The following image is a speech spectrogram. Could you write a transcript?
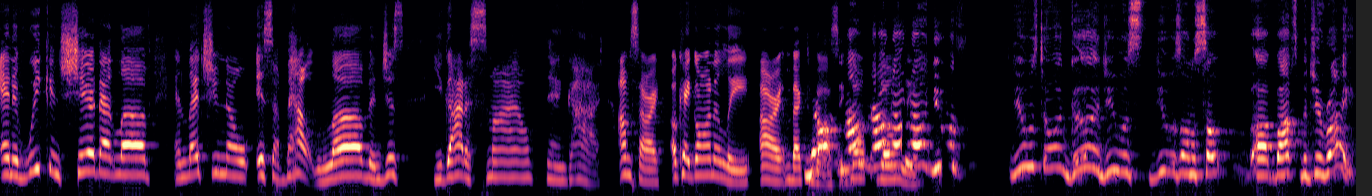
And if we can share that love and let you know it's about love and just you gotta smile, then gosh, I'm sorry. Okay, go on and lead. All right, I'm back to No, bossy. no, Go- no, go no, no. You was you was doing good. You was you was on a soap uh, box, but you're right.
